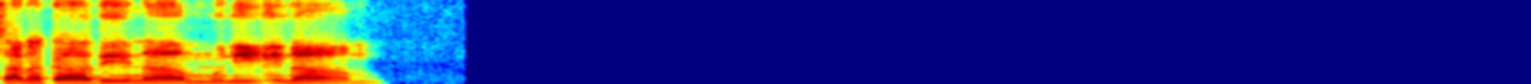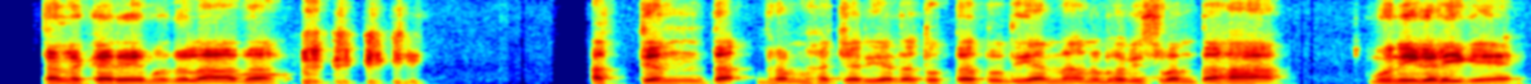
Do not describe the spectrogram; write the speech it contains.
ಸನಕಾದೀನಾಂ ಮುನೀನಾಂ. ಸನಕರೆ ಮೊದಲಾದ ಅತ್ಯಂತ ಬ್ರಹ್ಮಚರ್ಯದ ತುತ್ತ ತುದಿಯನ್ನ ಅನುಭವಿಸುವಂತಹ ಮುನಿಗಳಿಗೆ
